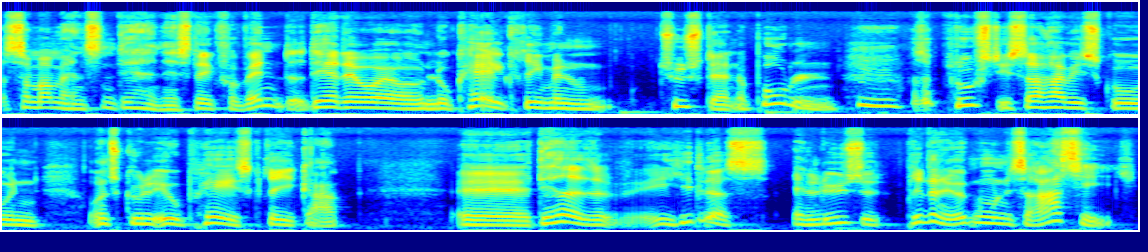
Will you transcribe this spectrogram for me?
Som om han sådan, det havde han slet ikke forventet. Det her det var jo en lokal krig mellem Tyskland og Polen. Mm. Og så pludselig så har vi sgu en, undskyld, europæisk krig i gang. Øh, det havde i Hitlers analyse britterne jo ikke nogen interesse i.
